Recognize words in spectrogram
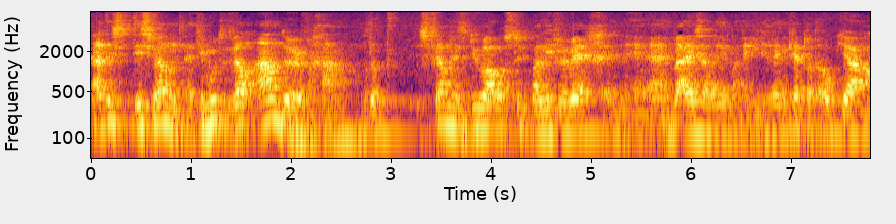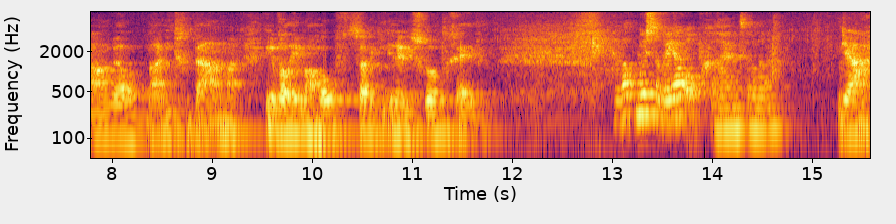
Ja, het is, het is wel een, het- je moet het wel aandurven gaan. Want dat, is- veel mensen duwen alles natuurlijk maar liever weg en, en, en wijzen alleen maar naar iedereen. Ik heb dat ook jarenlang wel, nou niet gedaan, maar in ieder geval in mijn hoofd zat ik iedereen de schuld te geven. En wat moest er bij jou opgeruimd worden? Ja,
